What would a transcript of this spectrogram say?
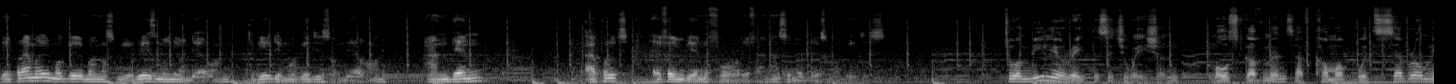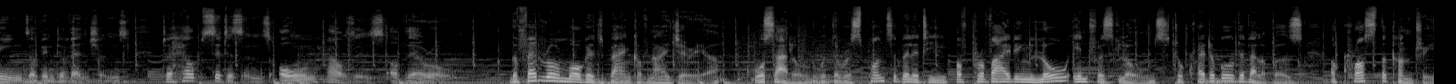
the primary mortgage banks will raise money on their own, create the mortgages on their own, and then approach FMBN for refinancing of those mortgages. To ameliorate the situation, most governments have come up with several means of interventions to help citizens own houses of their own. The Federal Mortgage Bank of Nigeria was saddled with the responsibility of providing low-interest loans to credible developers across the country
